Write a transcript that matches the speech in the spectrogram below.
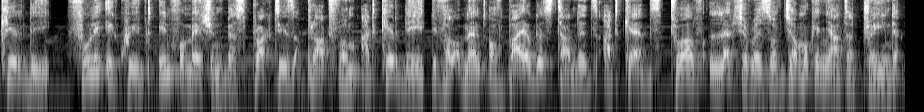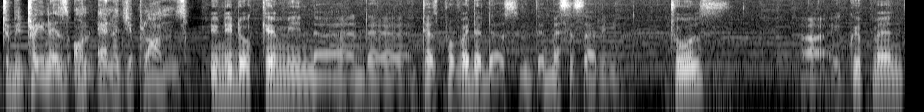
Kirdi fully equipped information best practice platform at Kirdi, development of biogas standards at KEBS, 12 lecturers of Jomo Kenyatta trained to be trainers on energy plans. UNIDO came in and uh, it has provided us with the necessary tools, uh, equipment,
